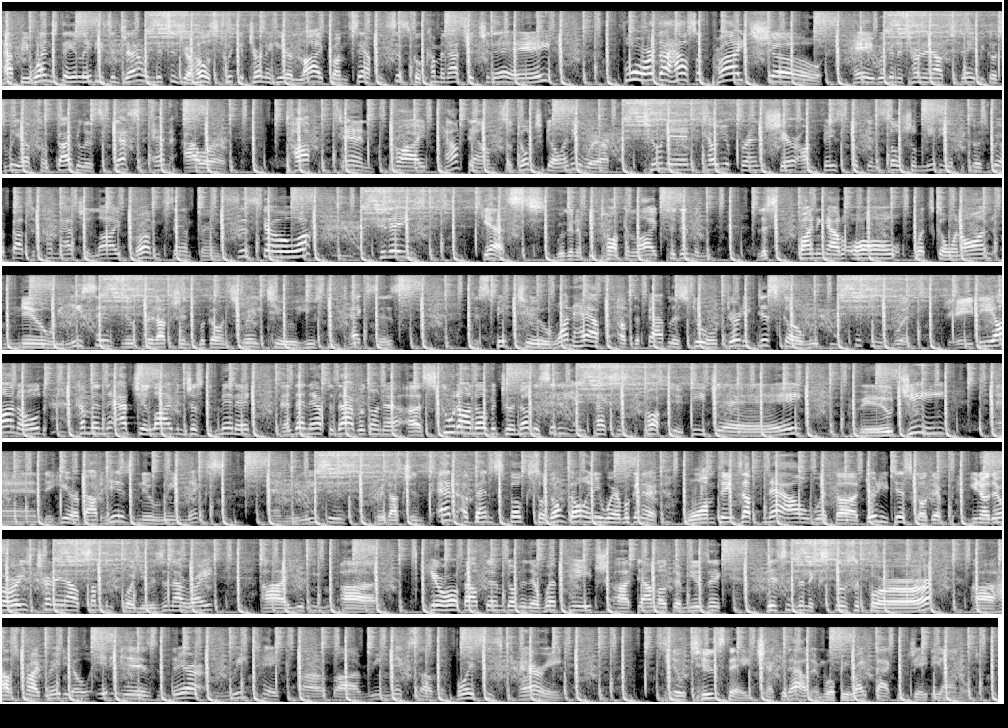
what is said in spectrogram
Happy Wednesday, ladies and gentlemen. This is your host, Tweaker Turner, here live from San Francisco, coming at you today for the House of Pride show. Hey, we're going to turn it out today because we have some fabulous guests and our top 10 Pride countdown. So don't you go anywhere. Tune in, tell your friends, share on Facebook and social media because we're about to come at you live from San Francisco. Today's guests, we're going to be talking live to them and Let's finding out all what's going on, new releases, new productions. We're going straight to Houston, Texas to speak to one half of the fabulous duo Dirty Disco. We'll be speaking with JD Arnold coming at you live in just a minute. And then after that, we're going to uh, scoot on over to another city in Texas to talk to DJ Drew G and to hear about his new remix and releases, productions, and events, folks. So don't go anywhere. We're gonna warm things up now with uh, Dirty Disco. They're, you know, they're always turning out something for you. Isn't that right? Uh, you can uh, hear all about them. Go to their webpage, uh, download their music. This is an exclusive for uh, House Pride Radio. It is their retake of uh, remix of Voices Carry. Till Tuesday, check it out, and we'll be right back with JD Arnold.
